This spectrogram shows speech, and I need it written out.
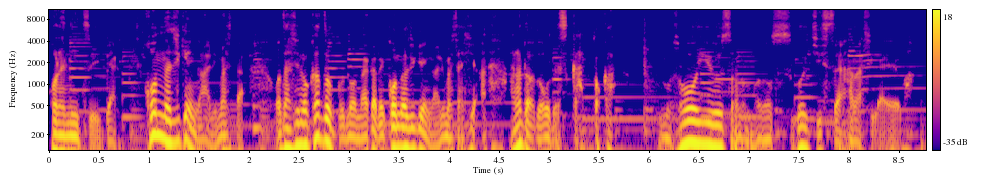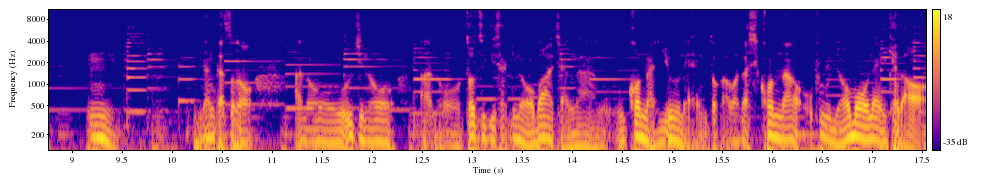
これについて。こんな事件がありました。私の家族の中でこんな事件がありましたし、ああなたはどうですか？とか。もうそういう、その、ものすごい小さい話がええわ。うん。なんかその、あの、うちの、あの、嫁ぎ先のおばあちゃんが、こんなん言うねんとか、私こんな風に思うねんけど、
